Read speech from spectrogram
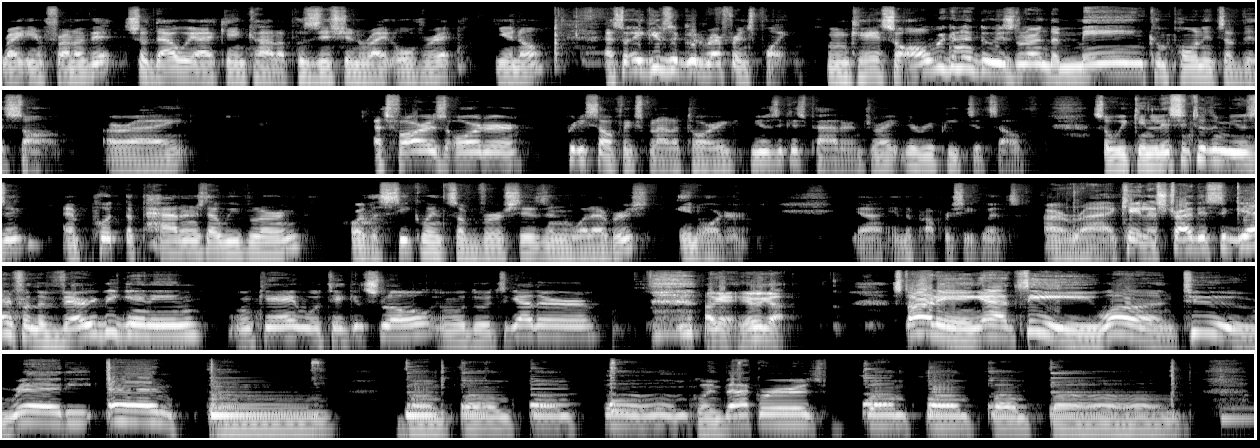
right in front of it. So that way I can kind of position right over it, you know? And so it gives a good reference point. Okay, so all we're gonna do is learn the main components of this song. All right. As far as order, pretty self explanatory. Music is patterns, right? It repeats itself. So we can listen to the music and put the patterns that we've learned or the sequence of verses and whatever's in order. Yeah, in the proper sequence. All right. Okay, let's try this again from the very beginning. Okay, we'll take it slow and we'll do it together. Okay, here we go. Starting at C. One, two, ready, and boom, bum, bum, bum, bum. Going backwards. Bum bum bum bum.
